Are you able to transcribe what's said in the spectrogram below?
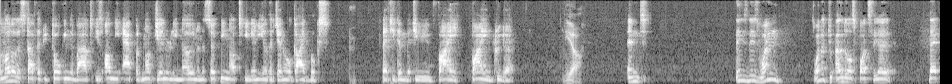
a lot of the stuff that we're talking about is on the app, but not generally known, and it's certainly not in any of the general guidebooks that you can that you buy buy in Kruger. Yeah, and there's there's one one or two other little spots you know that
